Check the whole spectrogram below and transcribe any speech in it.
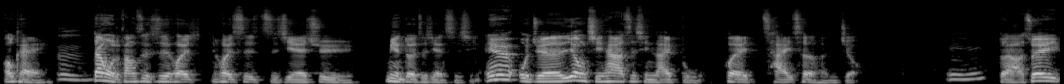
OK，嗯，但我的方式是会会是直接去面对这件事情，因为我觉得用其他的事情来补会猜测很久。嗯，对啊，所以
